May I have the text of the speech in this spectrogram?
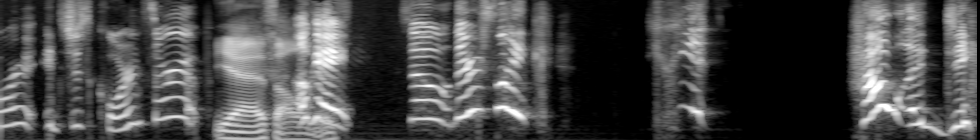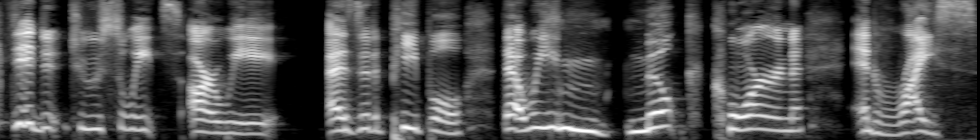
corn? It's just corn syrup. Yeah, it's all. Okay, is. so there's like you get how addicted to sweets are we as a people that we milk corn and rice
